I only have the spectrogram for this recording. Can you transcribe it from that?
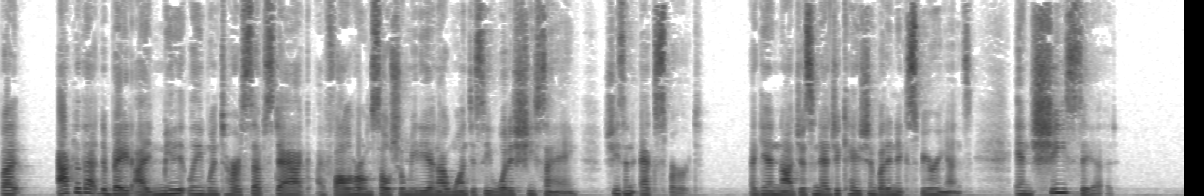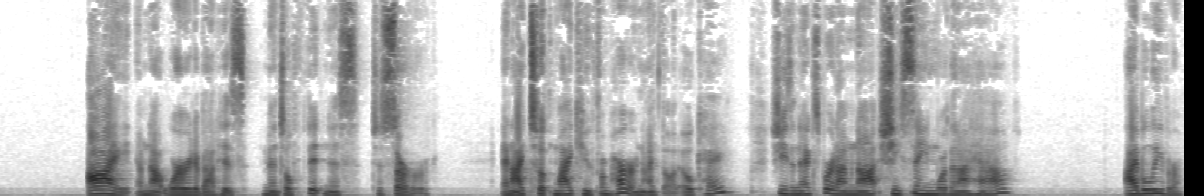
But after that debate, I immediately went to her Substack. I follow her on social media, and I want to see what is she saying. She's an expert, again, not just in education but in experience. And she said, "I am not worried about his mental fitness to serve." And I took my cue from her, and I thought, okay, she's an expert. I'm not. She's seen more than I have. I believe her.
